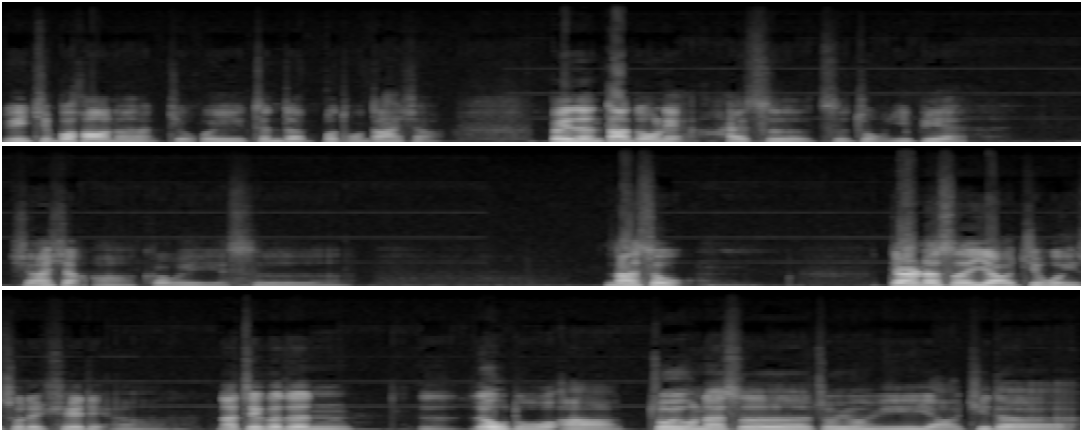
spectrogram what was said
运气不好呢，就会真的不同大小。被人打肿脸还是只肿一边，想想啊，各位也是难受。第二呢是咬肌萎缩的缺点啊。那这个针肉毒啊，作用呢是作用于咬肌的。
